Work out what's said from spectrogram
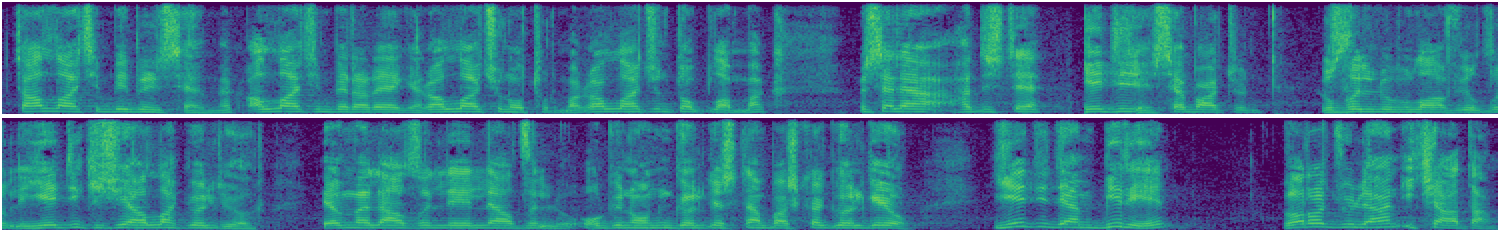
İşte Allah için birbirini sevmek, Allah için bir araya gelmek, Allah için oturmak, Allah için toplanmak. Mesela hadiste yedi sebatün yuzillumullah yuzilli. Yedi kişiye Allah göl diyor. Yevme la zille illa zillu. O gün onun gölgesinden başka gölge yok. Yediden biri ve racülen iki adam.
